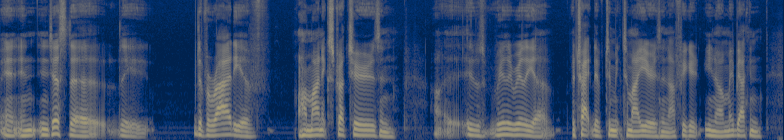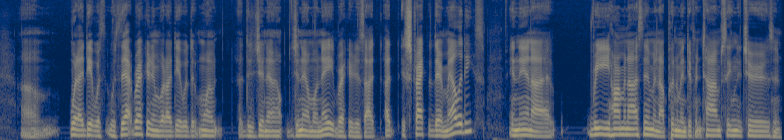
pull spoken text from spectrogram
and and, and just the the the variety of harmonic structures and uh, it was really really uh, attractive to me to my ears and I figured you know maybe I can um, what I did with with that record and what I did with the one the Janelle, Janelle Monáe record is I, I extracted their melodies and then I reharmonized them and I put them in different time signatures and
